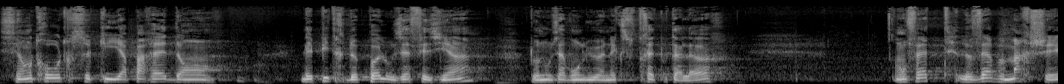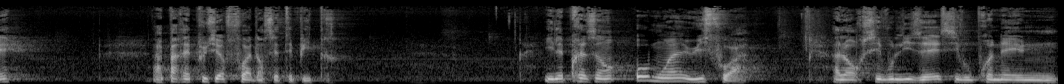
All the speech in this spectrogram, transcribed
C'est entre autres ce qui apparaît dans l'épître de Paul aux Éphésiens, dont nous avons lu un extrait tout à l'heure. En fait, le verbe marcher apparaît plusieurs fois dans cet épître. Il est présent au moins huit fois. Alors, si vous lisez, si vous prenez une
